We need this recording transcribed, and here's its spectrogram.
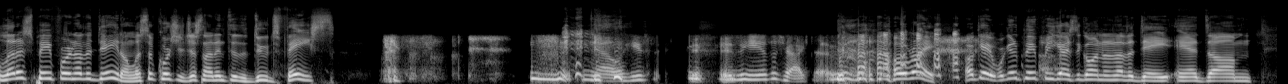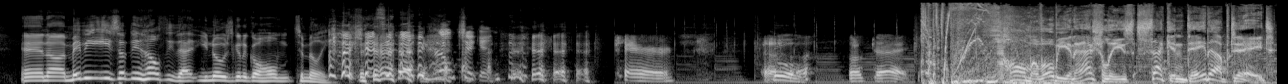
let us pay for another date, unless of course you're just not into the dude's face. No, he's he is attractive. All right. Okay, we're gonna pay for you guys to go on another date and um and uh, maybe eat something healthy that you know is gonna go home to Millie. Grilled chicken. Fair. Cool. Okay. Home of Obie and Ashley's second date update.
